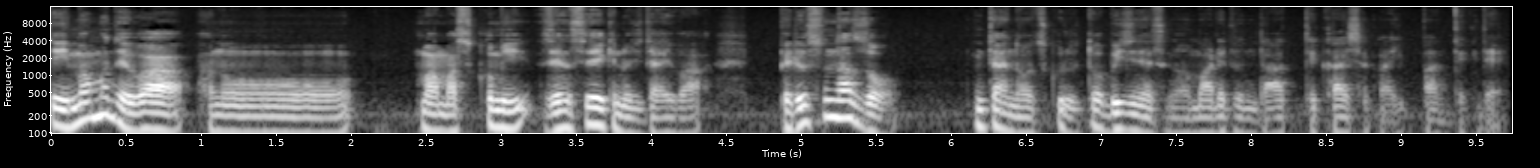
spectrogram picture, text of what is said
で今まではあのーまあ、マスコミ全盛期の時代はペルソナ像みたいのを作るとビジネスが生まれるんだって解釈が一般的で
